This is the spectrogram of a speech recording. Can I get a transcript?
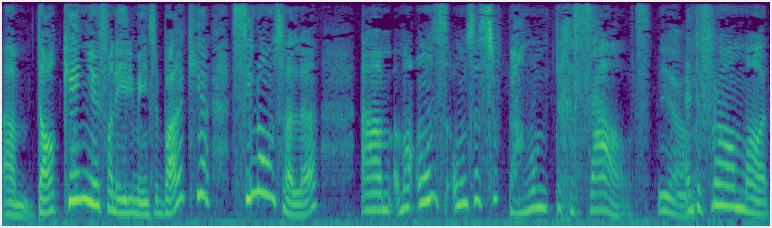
Ehm um, dalk ken jy van hierdie mense. Baie keer sien ons hulle um, maar ons ons is so bang om te gesels Ja. en te vra maar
